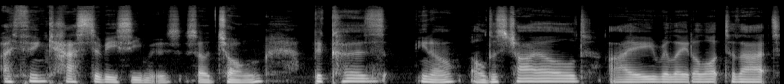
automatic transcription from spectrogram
I think, has to be Simu's, so Jung, because, you know, eldest child, I relate a lot to that.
